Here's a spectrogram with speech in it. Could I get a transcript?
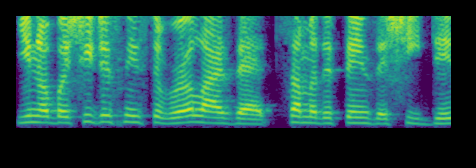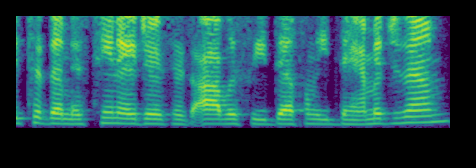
You know, but she just needs to realize that some of the things that she did to them as teenagers has obviously definitely damaged them.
